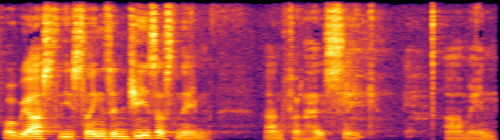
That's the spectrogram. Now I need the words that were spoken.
For we ask these things in Jesus' name and for his sake. Amen.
